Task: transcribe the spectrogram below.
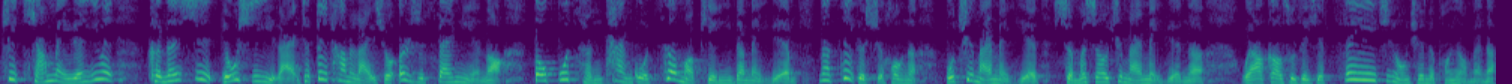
去抢美元，因为可能是有史以来就对他们来说，二十三年哦都不曾看过这么便宜的美元。那这个时候呢，不去买美元，什么时候去买美元呢？我要告诉这些非金融圈的朋友们呢，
